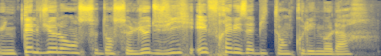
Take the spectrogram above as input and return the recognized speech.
Une telle violence dans ce lieu de vie effraie les habitants, Colline Mollard.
